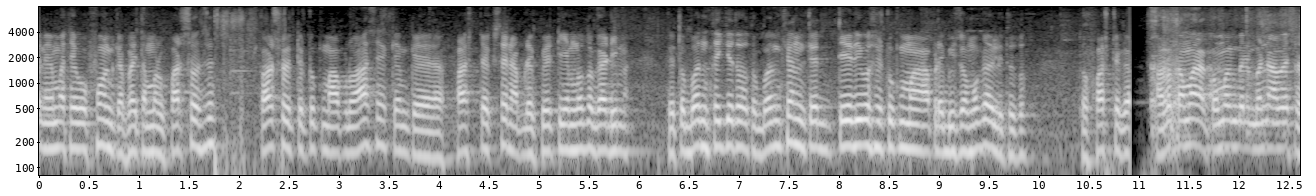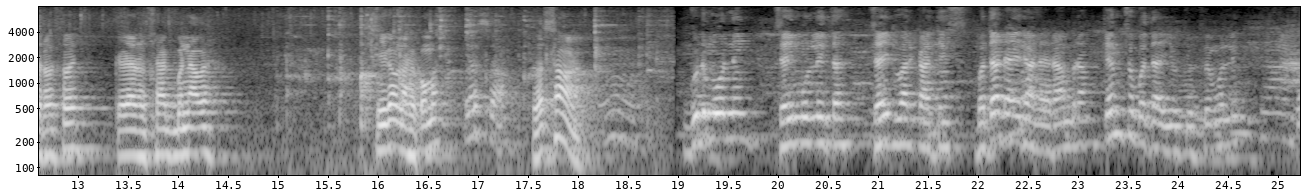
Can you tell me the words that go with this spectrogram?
ને એમાંથી એવો ફોન કે ભાઈ તમારું પાર્સલ છે. પાર્સલ તો ટૂંકમાં આપણું આ છે કેમ કે ફાસ્ટેગ છે ને આપણે પેટીએમ નહોતો ગાડીમાં. તે તો બંધ થઈ ગયો હતો તો બંધ થયો ને તે તે દિવસે ટૂંકમાં આપણે બીજો મગાવી લીધો હતો. તો ફાસ્ટેગ હાલો તમારા કોમલબેન બનાવે છે રસોઈ કેળાનું શાક બનાવે. એ કેમ નાખે કોમલ? લસણ. ગુડ મોર્નિંગ જય મુરલીધર જય દ્વારકાધીશ. બધા ડાયરાને રામ રામ. કેમ છો બધા યુટ્યુબ ફેમિલી તો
